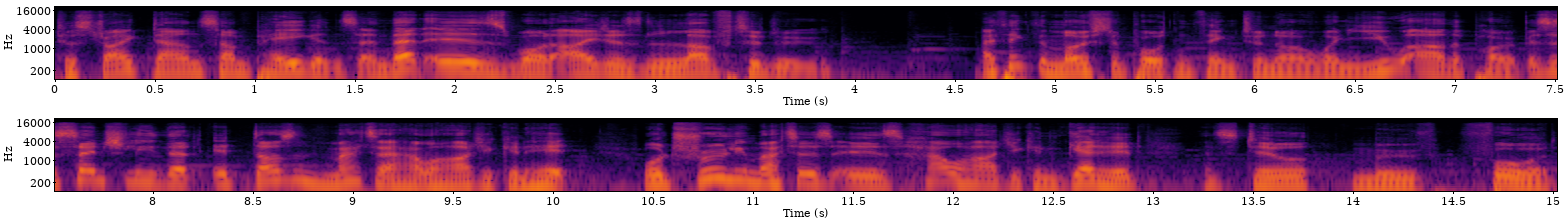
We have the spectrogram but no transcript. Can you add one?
to strike down some pagans and that is what I just love to do. I think the most important thing to know when you are the Pope is essentially that it doesn't matter how hard you can hit. What truly matters is how hard you can get hit and still move forward.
